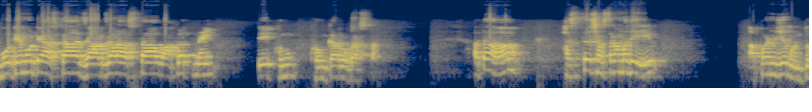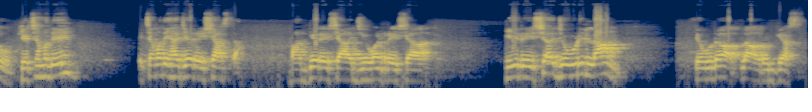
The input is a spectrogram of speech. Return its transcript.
मोठे मोठे असता जाडजाड असता वाकत नाही. ते खुं खुंकार लोक असतात. आता हस्तशास्त्रामध्ये आपण जे म्हणतो की याच्यामध्ये याच्यामध्ये ह्या ज्या रेषा असतात भाग्यरेषा जीवन रेषा ही रेषा जेवढी लांब तेवढं आपलं आरोग्य असतं.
